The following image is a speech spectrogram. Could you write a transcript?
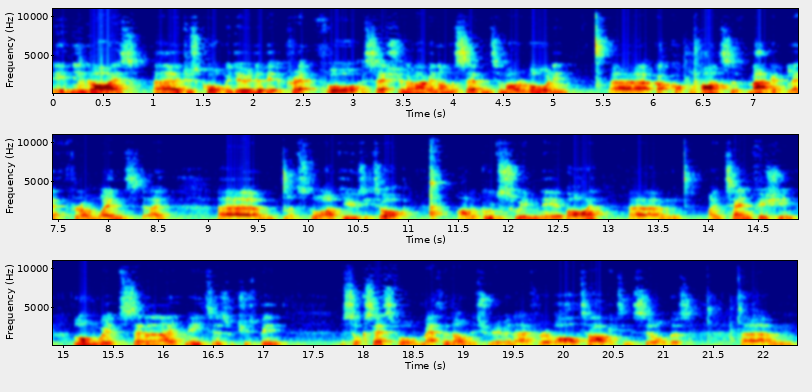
Evening guys, uh, just caught me doing a bit of prep for a session I'm having on the Severn tomorrow morning. Uh, I've got a couple of pints of maggot left from Wednesday. Um, I just thought I'd use it up on a good swim nearby. Um, I intend fishing long whips, 7 and 8 metres, which has been a successful method on this river now for a while, targeting silvers. Um,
